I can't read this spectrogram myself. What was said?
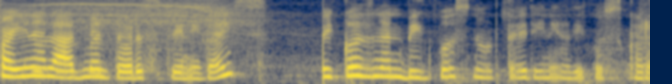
ಫೈನಲ್ ಆದಮೇಲೆ ತೋರಿಸ್ತೀನಿ ಗೈಸ್ ಬಿಕಾಸ್ ನಾನು ಬಿಗ್ ಬಾಸ್ ನೋಡ್ತಾ ಇದ್ದೀನಿ ಅದಕ್ಕೋಸ್ಕರ.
